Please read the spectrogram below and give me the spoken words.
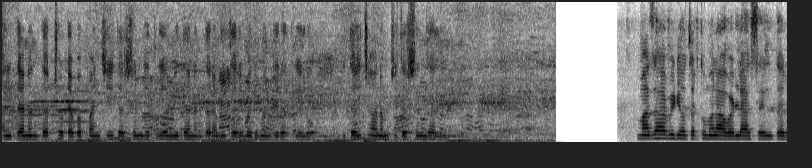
आणि त्यानंतर छोट्या बाप्पांची दर्शन घेतली आम्ही. त्यानंतर आम्ही जरीमरी मंदिरात गेलो. तिथंही छान आमची दर्शन झाली. माझा हा व्हिडिओ जर तुम्हाला आवडला असेल तर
